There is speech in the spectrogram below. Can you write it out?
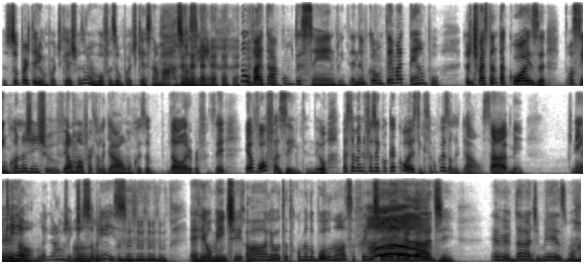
Eu super teria um podcast, mas eu não vou fazer um podcast na marra sozinha. não vai estar acontecendo, entendeu? Porque eu não tenho mais tempo. A gente faz tanta coisa. Então, assim, quando a gente vê uma oferta legal, uma coisa da hora pra fazer, eu vou fazer, entendeu? Mas também não fazer qualquer coisa, tem que ser uma coisa legal, sabe? Que nem aqui, ó. Legal, gente. É sobre isso. É realmente. Ah, olha, a outra tá comendo bolo na nossa frente. É, é verdade? É verdade mesmo?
